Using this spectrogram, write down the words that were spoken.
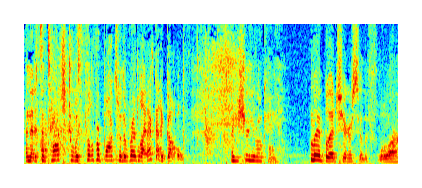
and that it's attached to a silver box with a red light. I've got to go. Are you sure you're okay? My blood sugar's through the floor.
